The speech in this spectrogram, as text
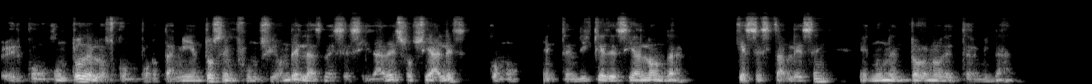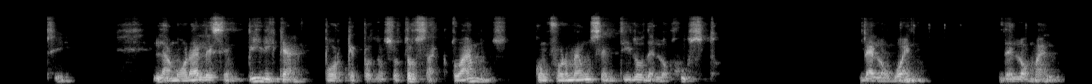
el conjunto de los comportamientos en función de las necesidades sociales, como entendí que decía Londra, que se establecen en un entorno determinado. ¿sí? La moral es empírica porque pues, nosotros actuamos conforme a un sentido de lo justo, de lo bueno, de lo malo,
